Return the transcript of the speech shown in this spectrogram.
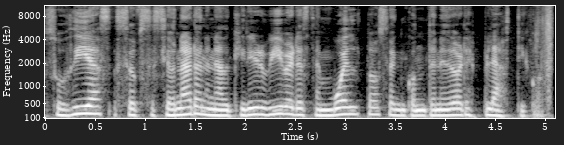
Sus días se obsesionaron en adquirir víveres envueltos en contenedores plásticos.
